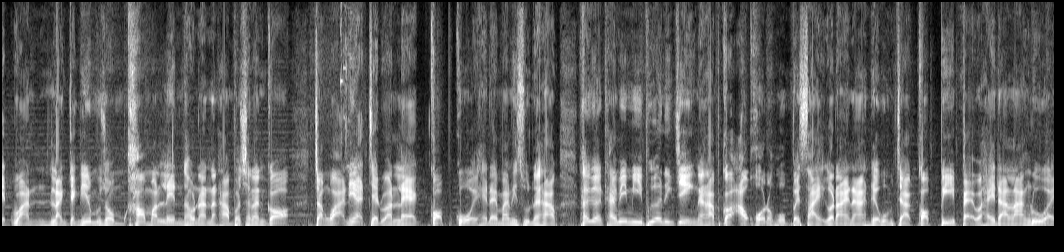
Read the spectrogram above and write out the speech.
7 วัน หลังจากที่ท่านผู้ชมเข้ามาเล่นเท่านั้นนะครับเพราะฉะนั้นก็จังหวะเนี้ย7วันแรกกอบโกยให้ได้มากที่สุดนะครับถ้าเกิดใครไม่มีเพื่อนจริงๆนะครับก็เอาโค้ดของผมไปใส่ก็ได้นะ เดี๋ยวผมจะ copy แปะไว้ให้ด้านล่างด้วย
